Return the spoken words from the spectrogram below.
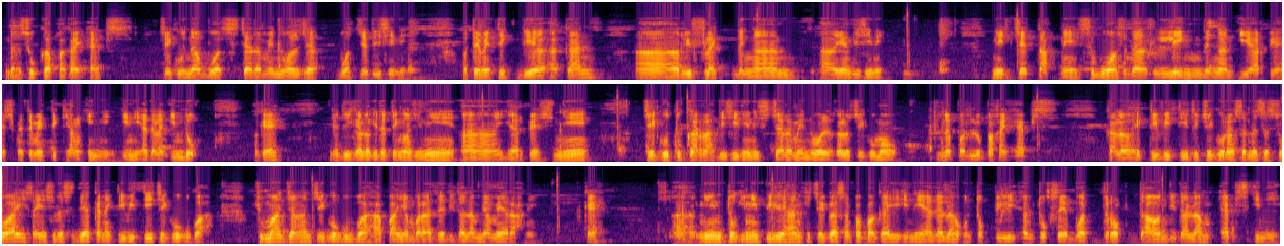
tak suka pakai apps, cikgu nak buat secara manual je, buat je di sini. Automatic dia akan uh, reflect dengan uh, yang di sini ni cetak ni semua sudah link dengan ERPH matematik yang ini ini adalah induk okey jadi kalau kita tengok sini uh, ERPH ni cikgu tukarlah di sini ni secara manual kalau cikgu mau. Tidak perlu pakai apps. Kalau aktiviti itu cikgu rasa tidak sesuai saya sudah sediakan aktiviti cikgu ubah. Cuma jangan cikgu ubah apa yang berada di dalam yang merah ni. Okey? Uh, ni untuk ini pilihan kecergasan pelbagai. Ini adalah untuk pilih untuk saya buat drop down di dalam apps ini.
